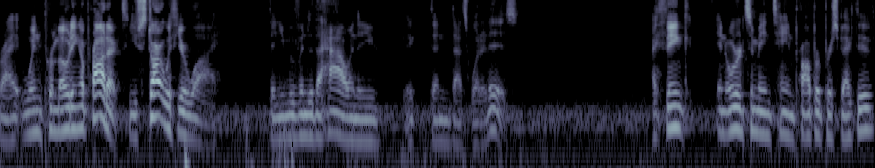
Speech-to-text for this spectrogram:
right? When promoting a product, you start with your why, then you move into the how, and then you it, then that's what it is. I think in order to maintain proper perspective,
